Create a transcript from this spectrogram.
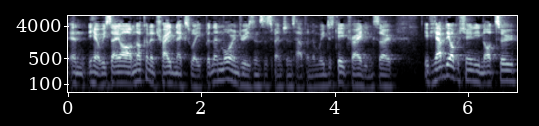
and yeah, we say, oh, I'm not going to trade next week, but then more injuries and suspensions happen, and we just keep trading. So if you have the opportunity not to,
